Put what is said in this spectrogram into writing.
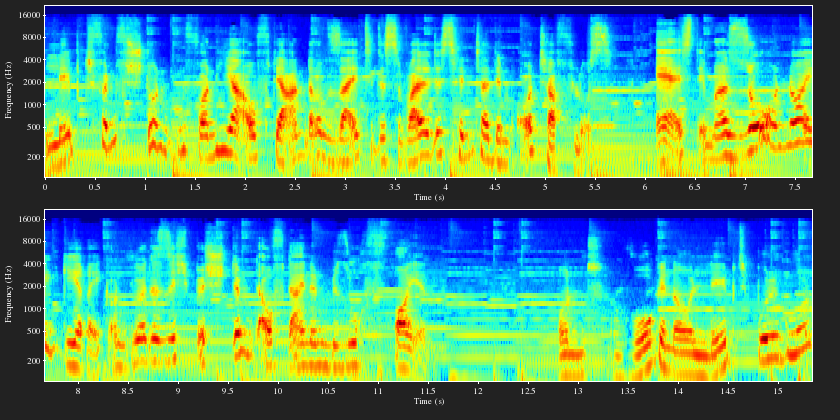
lebt fünf Stunden von hier auf der anderen Seite des Waldes hinter dem Otterfluss. Er ist immer so neugierig und würde sich bestimmt auf deinen Besuch freuen. Und wo genau lebt Bulgur?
